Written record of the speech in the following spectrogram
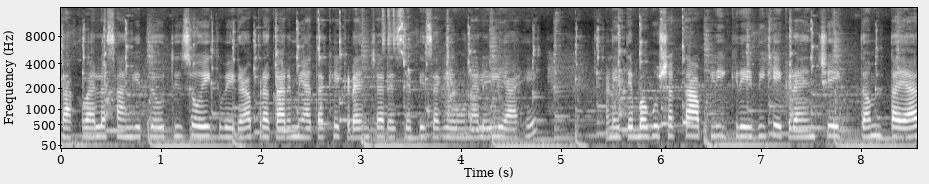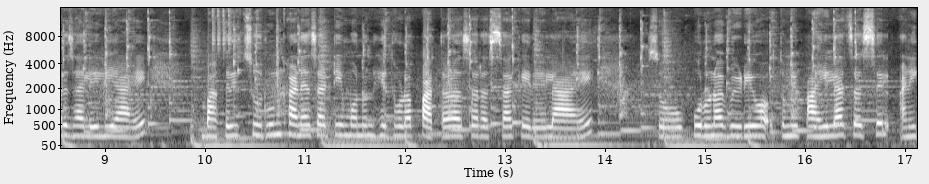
दाखवायला सांगितली होती. सो एक वेगळा प्रकार मी आता खेकड्यांच्या रेसिपीचा घेऊन आलेली आहे. आणि ते बघू शकता आपली ग्रेव्ही खेकड्यांची एकदम तयार झालेली आहे. भाकरी चुरून खाण्यासाठी म्हणून हे थोडं पातळ असं रस्सा केलेला आहे. सो पूर्ण व्हिडिओ तुम्ही पाहिलाच असेल. आणि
